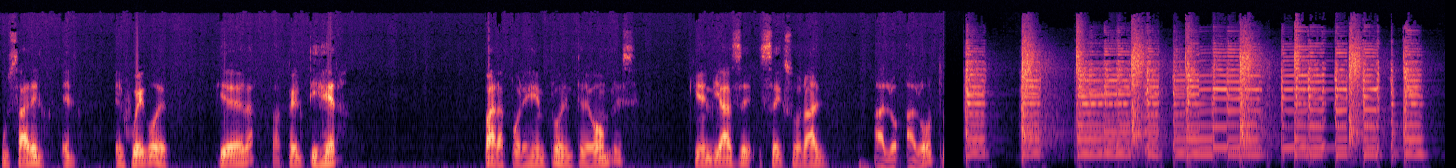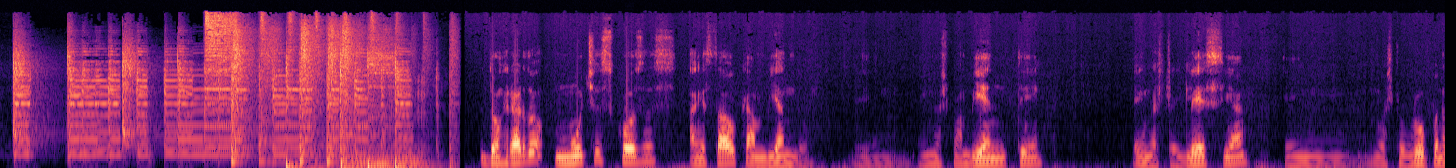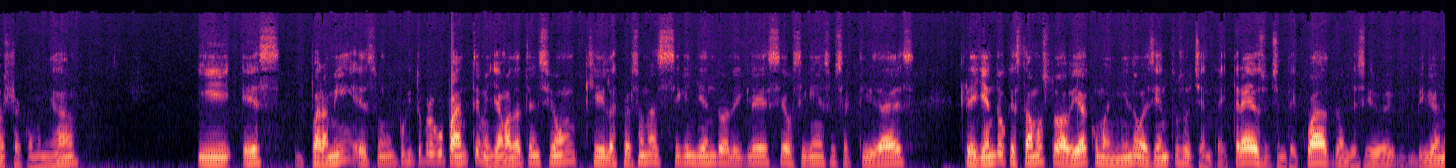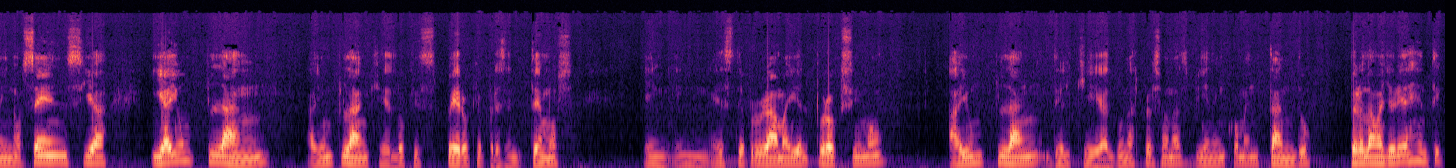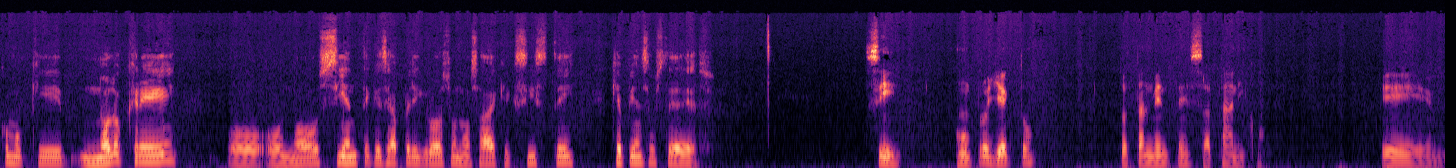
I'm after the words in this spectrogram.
usar el, juego de piedra, papel, tijera para, por ejemplo, entre hombres, quién le hace sexo oral al, al otro. Don Gerardo, muchas cosas han estado cambiando en, nuestro ambiente, en nuestra iglesia, en nuestro grupo, en nuestra comunidad. Y es, para mí es un poquito preocupante, me llama la atención que las personas siguen yendo a la iglesia o siguen en sus actividades creyendo que estamos todavía como en 1983, 84, donde se vive una inocencia. Y hay un plan, hay un plan que es lo que espero que presentemos en, este programa y el próximo, hay un plan del que algunas personas vienen comentando, pero la mayoría de gente como que no lo cree o, no siente que sea peligroso, no sabe que existe. ¿Qué piensa usted de eso? Sí, un proyecto totalmente satánico. Eh,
